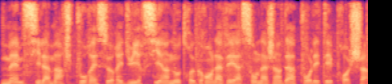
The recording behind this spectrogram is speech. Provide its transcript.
même si la marge pourrait se réduire si un autre grand l'avait à son agenda pour l'été prochain.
